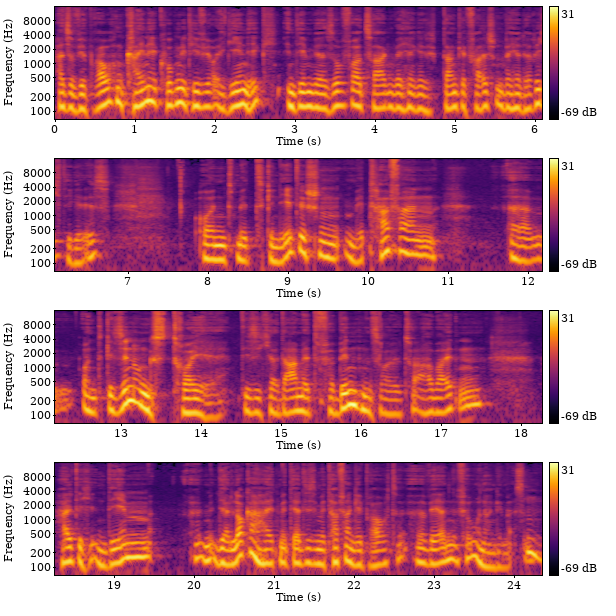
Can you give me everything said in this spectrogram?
Also wir brauchen keine kognitive Eugenik, indem wir sofort sagen, welcher Gedanke falsch und welcher der richtige ist. Und mit genetischen Metaphern ähm, und Gesinnungstreue, die sich ja damit verbinden soll, zu arbeiten, halte ich in dem der Lockerheit, mit der diese Metaphern gebraucht äh, werden, für unangemessen. Mhm.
